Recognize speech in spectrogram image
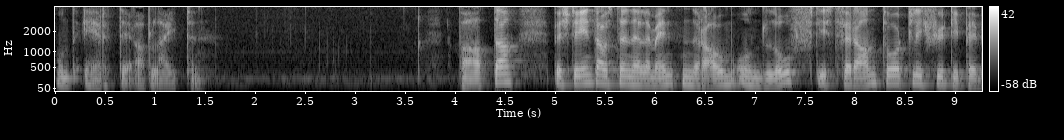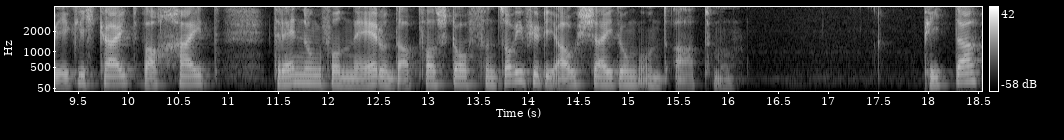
und Erde ableiten. Vata, bestehend aus den Elementen Raum und Luft, ist verantwortlich für die Beweglichkeit, Wachheit, Trennung von Nähr- und Abfallstoffen sowie für die Ausscheidung und Atmung. Pitta,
